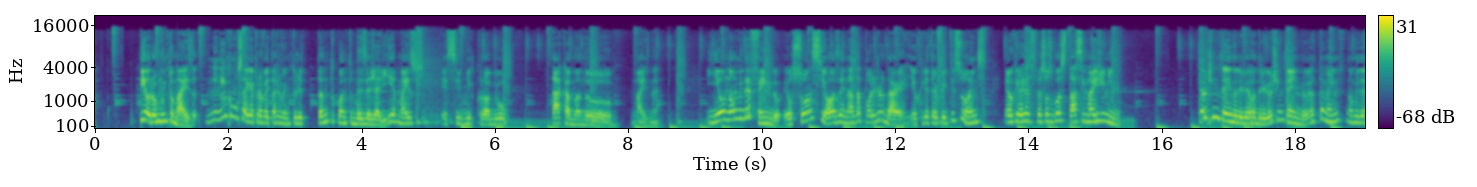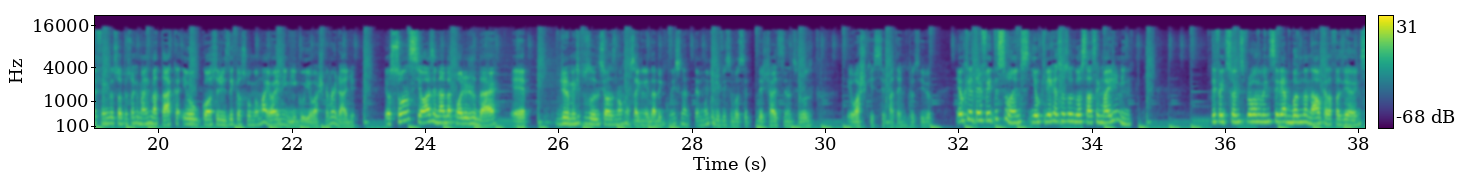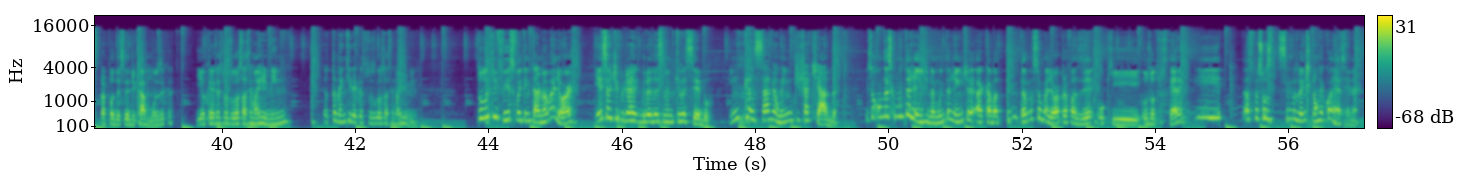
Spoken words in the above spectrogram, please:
piorou muito mais. Ninguém consegue aproveitar a juventude tanto quanto desejaria, mas esse micróbio tá acabando mais, né? E eu não me defendo. Eu sou ansiosa e nada pode ajudar. Eu queria ter feito isso antes. Eu queria que as pessoas gostassem mais de mim. Eu te entendo, Olivia Rodrigo, eu te entendo. Eu também não me defendo, eu sou a pessoa que mais me ataca. Eu gosto de dizer que eu sou o meu maior inimigo, e eu acho que é verdade. Eu sou ansiosa e nada pode ajudar. É, geralmente as pessoas ansiosas não conseguem lidar bem com isso, né? É muito difícil você deixar de ser ansioso. Eu acho que ser até impossível. Eu queria ter feito isso antes e eu queria que as pessoas gostassem mais de mim. Ter feito isso antes provavelmente seria abandonar o que ela fazia antes para poder se dedicar à música. E eu queria que as pessoas gostassem mais de mim. Eu também queria que as pessoas gostassem mais de mim. Tudo que fiz foi tentar meu melhor. Esse é o tipo de agradecimento que eu recebo. Incansavelmente chateada. Isso acontece com muita gente, né? Muita gente acaba tentando o seu melhor para fazer o que os outros querem e as pessoas simplesmente não reconhecem, né?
